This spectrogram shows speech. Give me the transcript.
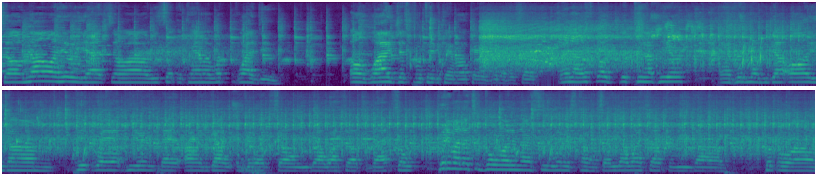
So now here we at. So uh, reset the camera. What what I do? Oh, why just rotate the camera? Okay, whatever. So right now let's go to clean up here, and pretty much we got all these um pit way up here that um you got aboard, so you gotta watch out for that. So pretty much let's go on and uh, see where it's coming. So we gotta watch out for these um purple um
